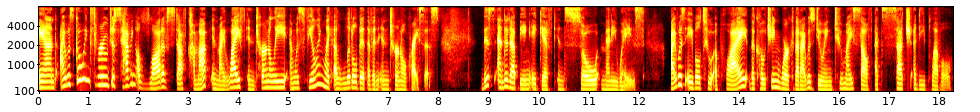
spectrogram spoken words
And I was going through just having a lot of stuff come up in my life internally and was feeling like a little bit of an internal crisis. This ended up being a gift in so many ways. I was able to apply the coaching work that I was doing to myself at such a deep level.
